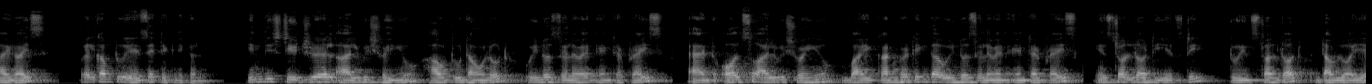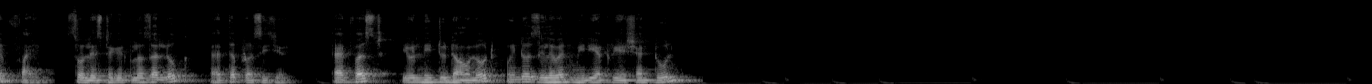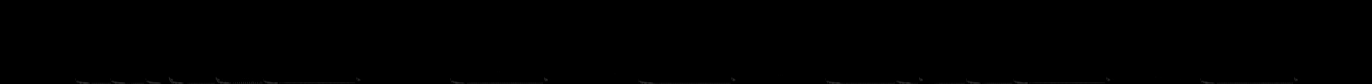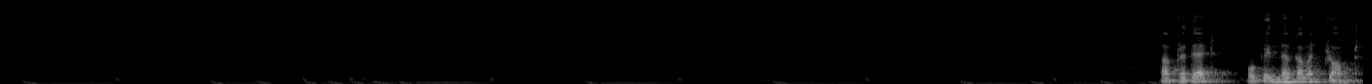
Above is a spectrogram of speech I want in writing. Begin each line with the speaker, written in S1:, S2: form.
S1: Hi guys, welcome to ASA Technical. In this tutorial, I'll be showing you how to download Windows 11 Enterprise and also I'll be showing you by converting the Windows 11 Enterprise install.esd to install.wim file. So let's take a closer look at the procedure. At first, you will need to download Windows 11 Media Creation Tool After that, open the command prompt.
